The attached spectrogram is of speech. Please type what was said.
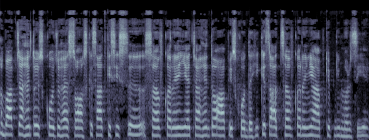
अब आप चाहें तो इसको जो है सॉस के साथ किसी से, सर्व करें, या चाहें तो आप इसको दही के साथ सर्व करें, या आपकी अपनी मर्ज़ी है।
